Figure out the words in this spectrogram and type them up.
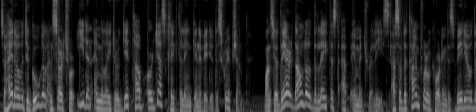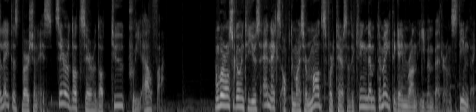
So head over to Google and search for Eden Emulator GitHub or just click the link in the video description. Once you're there, download the latest app image release. As of the time for recording this video, the latest version is 0.0.2 pre-alpha. And we're also going to use NX Optimizer mods for Tears of the Kingdom to make the game run even better on Steam Deck.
